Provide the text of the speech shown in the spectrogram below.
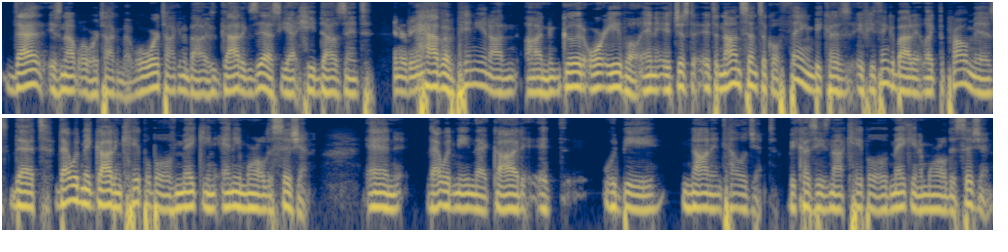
That is not what we're talking about. What we're talking about is God exists, yet he doesn't Intervene. have an opinion on on good or evil. And it's just it's a nonsensical thing because if you think about it like the problem is that that would make god incapable of making any moral decision. And that would mean that god it would be non-intelligent because he's not capable of making a moral decision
